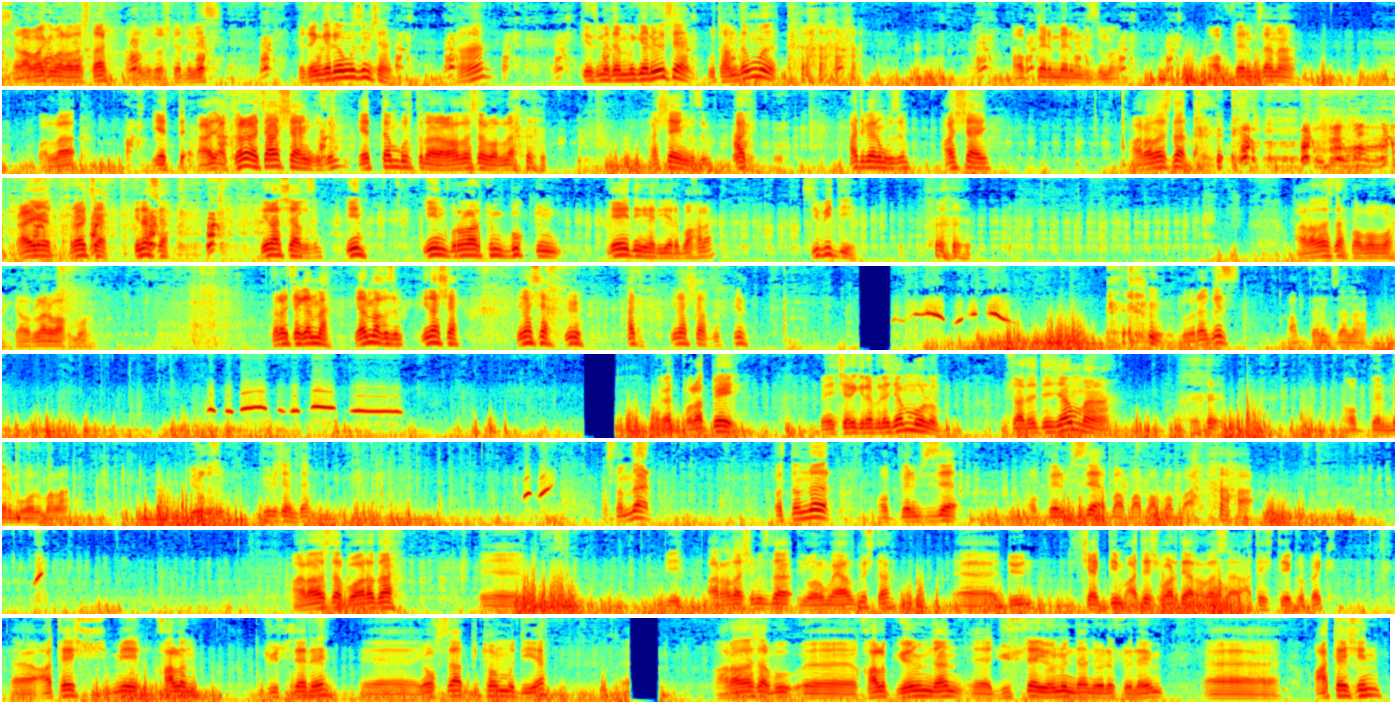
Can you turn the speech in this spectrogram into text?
Selamünaleyküm arkadaşlar. Kanalımıza hoş geldiniz. Neden geliyorsun kızım sen? Ha? Gezmeden mi geliyorsun sen? Utandın mı? Aferin benim kızıma. Aferin sana. Valla et aç aşağı in kızım. Etten bıktılar arkadaşlar valla. aşağı in kızım. Hadi. Hadi benim kızım. Aşağı in. Arkadaşlar. Hayır, kraliçe. İn aşağı. İn aşağı kızım. İn. İn. Buralar tüm buktun. Yeydin her yere bak hala. Zibidi. Arkadaşlar baba baba yavrulara bakma. Kraliçe gelme. Gelme kızım. İn aşağı. İn aşağı. Yürü. Hadi. İn aşağı kızım. Yürü. Lora kız. Aferin sana. Evet Polat Bey. Ben içeri girebileceğim mi oğlum? Müsaade edeceğim bana? Aferin benim oğluma lan. Yürü kızım. Yürü sen de. Aslanlar. Aslanlar. Aferin size. Aferin size. Ba ba ba ba ba. Arkadaşlar bu arada eee bir arkadaşımız da yoruma yazmış da eee, dün çektiğim ateş vardı arkadaşlar ateş diye köpek. Eee, ateş mi kalın cüsseli eee, yoksa piton mu diye. Eee, arkadaşlar bu eee, kalıp yönünden eee, cüsse yönünden öyle söyleyeyim. Eee, ateşin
